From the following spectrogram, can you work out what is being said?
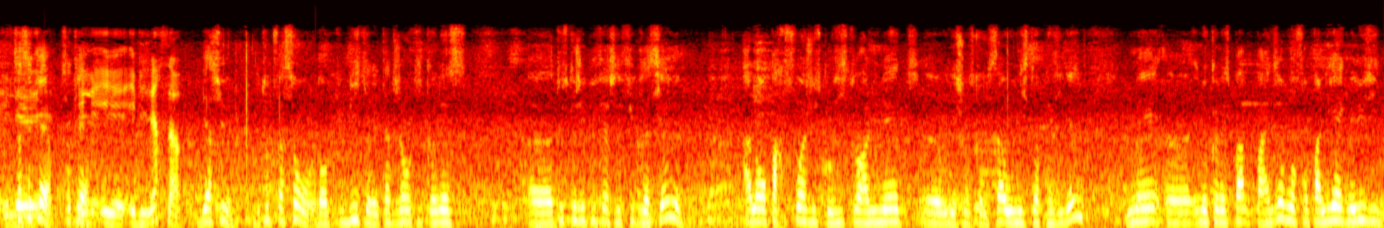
Et Ça, c'est clair, c'est clair. Et, et vice versa. Bien sûr, de toute façon, dans le public, il y a des tas de gens qui connaissent euh, tout ce que j'ai pu faire chez Fuite Glacial, allant parfois jusqu'aux histoires à lunettes euh, ou des choses comme ça, ou Mister President, mais euh, ils ne connaissent pas, par exemple, ne font pas le lien avec mes usines.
